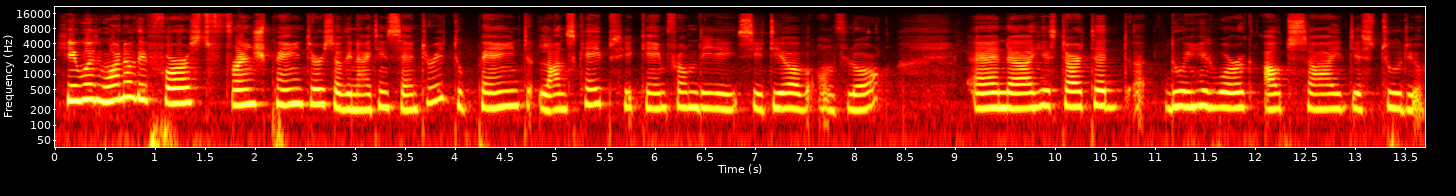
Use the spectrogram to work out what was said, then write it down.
He was one of the first French painters of the 19th century to paint landscapes. He came from the city of Honfleur and uh, he started uh, doing his work outside the studio.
